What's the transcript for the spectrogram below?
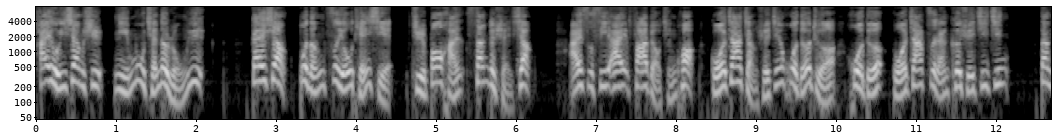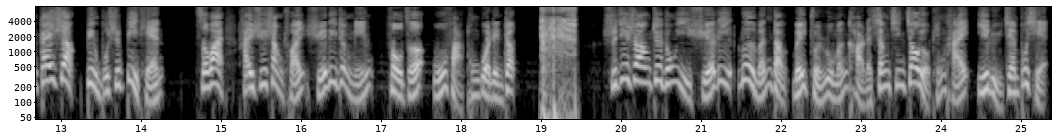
还有一项是你目前的荣誉。该项不能自由填写，只包含三个选项：SCI 发表情况、国家奖学金获得者、获得国家自然科学基金。但该项并不是必填，此外还需上传学历证明，否则无法通过认证。实际上，这种以学历、论文等为准入门槛的相亲交友平台已屡见不鲜，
